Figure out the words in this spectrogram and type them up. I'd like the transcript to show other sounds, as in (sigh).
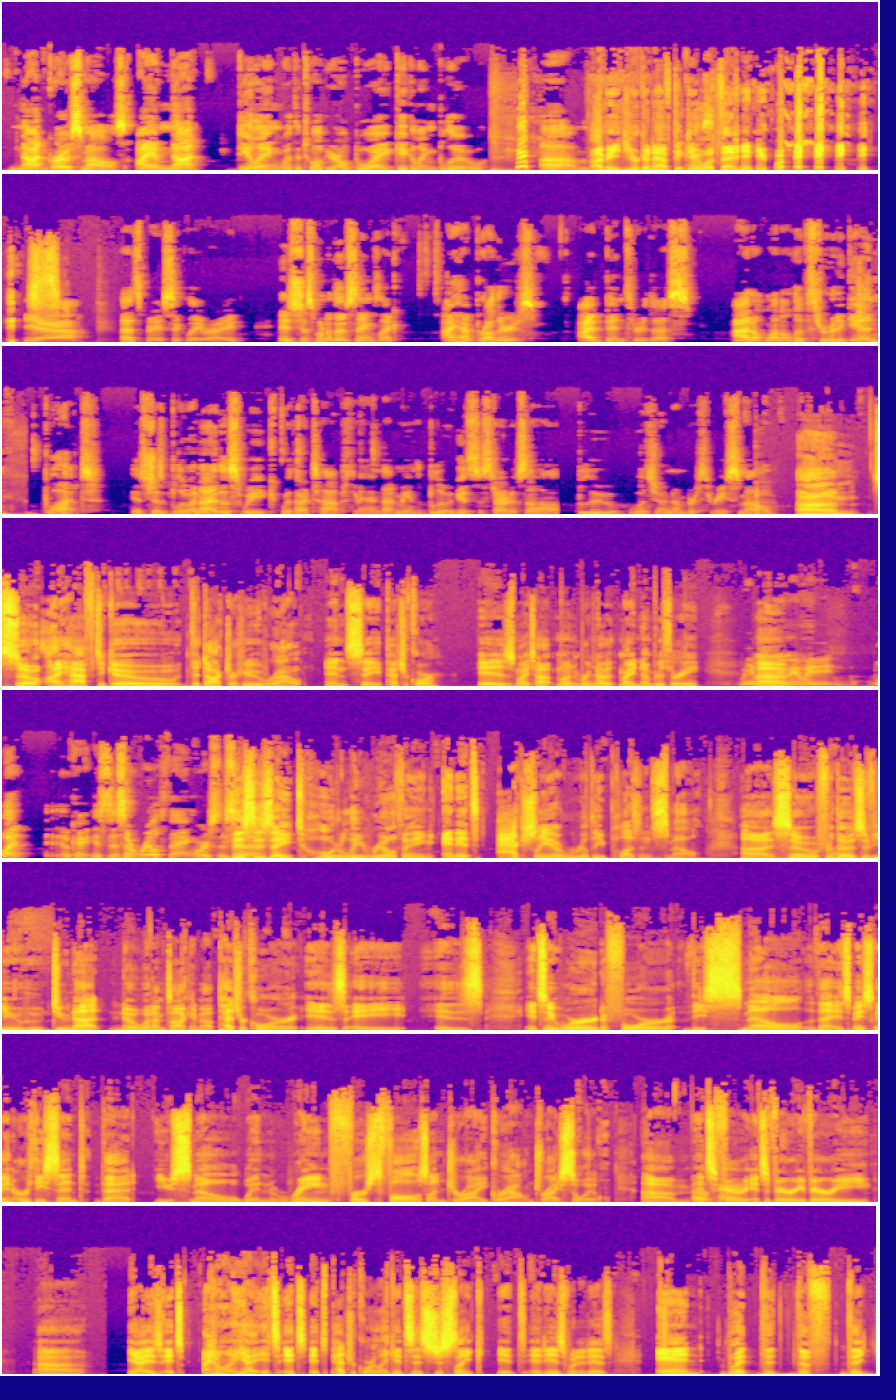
not gross smells. I am not dealing with a 12 year old boy giggling blue. (laughs) Um, I mean, you're gonna have to deal with that (laughs) anyway. yeah, that's basically right. It's just one of those things like, I have brothers. I've been through this. I don't want to live (laughs) through it again. But it's just Blue and I this week with our top three. And that means Blue gets to start us off. Blue, what's your number three smell? Um, so I have to go the Doctor Who route and say Petrichor is my top number, no, my number three. Wait, wait, Um, wait, wait, wait. What? Okay, is this a real thing or is this This a- is a totally real thing, and it's actually a really pleasant smell. Uh, so, for What? those of you who do not know what I'm talking about, petrichor is a is it's a word for the smell that it's basically an earthy scent that you smell when rain first falls on dry ground, dry soil. Um, it's very, it's very, very, uh, yeah, it's, it's, I don't, yeah, it's, it's, it's petrichor. Like it's, it's just like it, it is what it is. And, but the, the, the,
